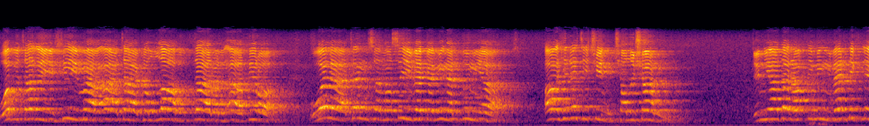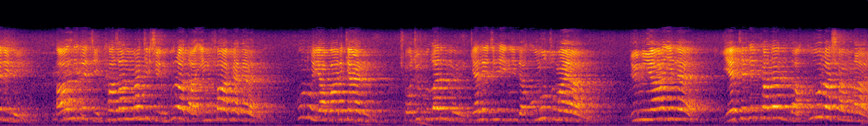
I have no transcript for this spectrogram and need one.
وَابْتَغِي ف۪ي مَا آتَاكَ اللّٰهُ الدَّارَ الْآخِرَةِ وَلَا تَنْسَ نَصِيبَكَ مِنَ الدُّنْيَا Ahiret için çalışan, dünyada Rabbimin verdiklerini, ahireti kazanmak için burada infak eden, bunu yaparken çocuklarının geleceğini de unutmayan, dünya ile yeteri kadar da uğraşanlar,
